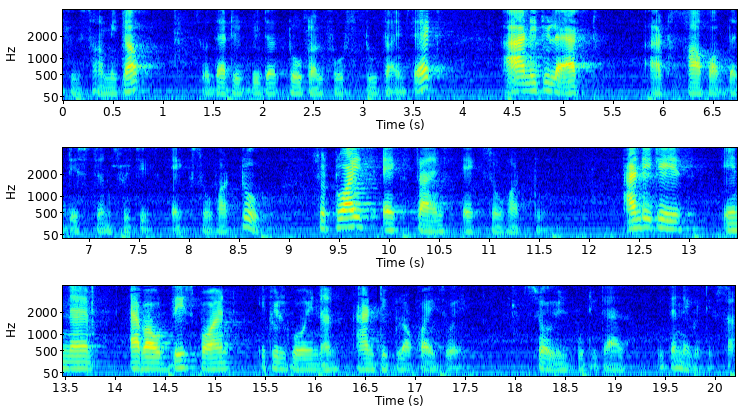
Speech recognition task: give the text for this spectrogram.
If you sum it up, so that would be the total force 2 times x and it will act at half of the distance which is x over 2. So twice x times x over 2 and it is in a, about this point it will go in an anti-clockwise way. So we will put it as with a negative sign.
